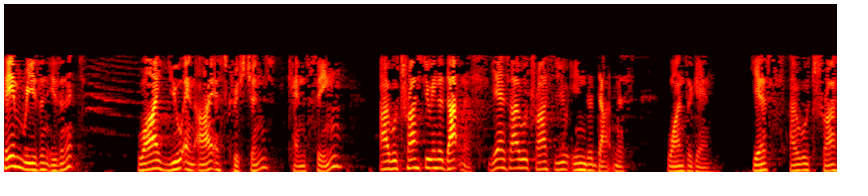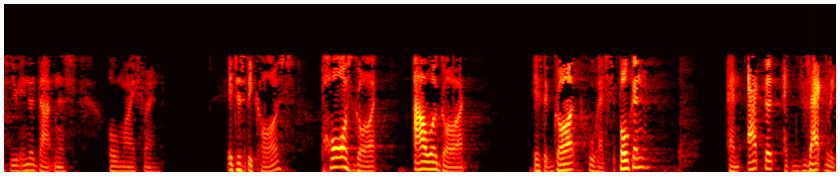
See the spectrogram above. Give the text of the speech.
same reason, isn't it? Why you and I as Christians can sing I will trust you in the darkness. Yes, I will trust you in the darkness once again. Yes, I will trust you in the darkness, oh my friend. It is because Paul's God, our God, is a God who has spoken and acted exactly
